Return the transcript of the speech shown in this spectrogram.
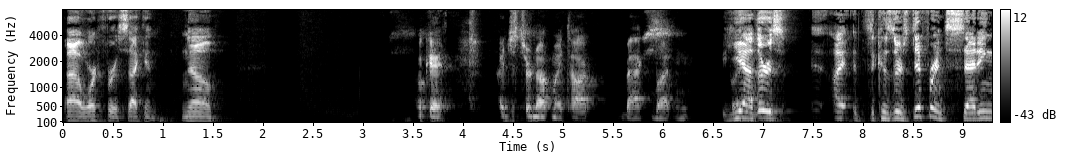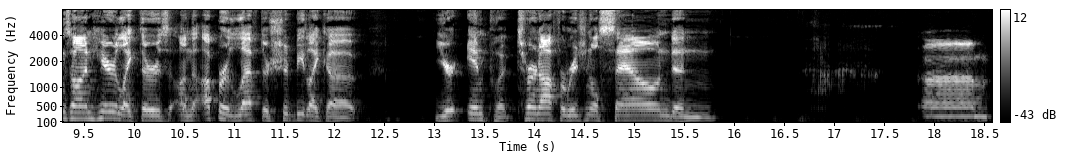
Uh, worked for a second. No. okay, I just turned off my talk back button. Yeah, there's because there's different settings on here. Like there's on the upper left, there should be like a your input, turn off original sound, and Um,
